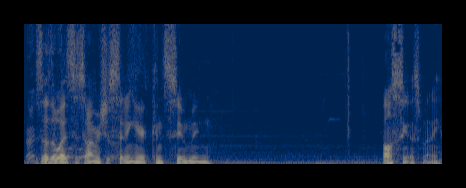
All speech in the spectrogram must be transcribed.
Because otherwise this army's just sitting here consuming, costing us money.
